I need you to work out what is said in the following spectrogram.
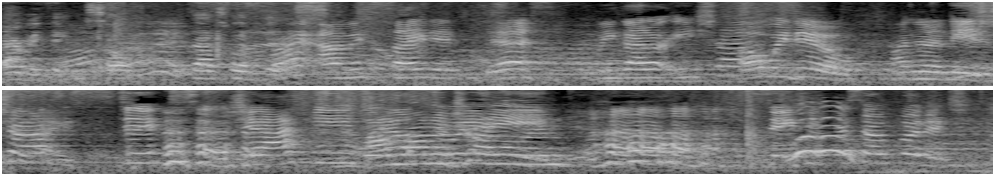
everything. So that's what it is. Right, I'm excited. Yes. We got our e-shot. Oh, we do. I'm gonna need it e-shot tonight. sticks. Jackie, what I'm else on do we need? Stay tuned for some footage.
